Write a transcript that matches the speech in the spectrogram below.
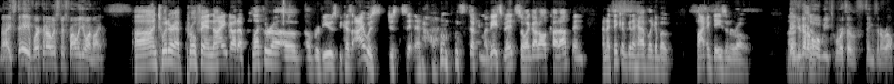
Nice, Dave. Where can our listeners follow you online? Uh, on Twitter at ProFan9 got a plethora of, of reviews because I was just sitting at home stuck in my basement, so I got all caught up and and I think I'm gonna have like about five days in a row. Yeah, Um, you got a whole week's worth of things in a row.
